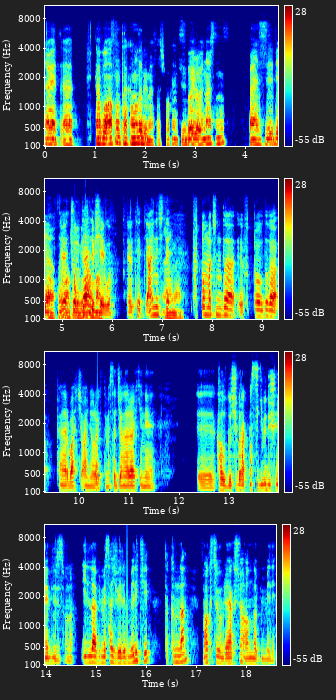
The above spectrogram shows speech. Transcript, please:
Evet evet. Ya bu aslında takıma da bir mesaj. Bakın siz böyle oynarsanız ben sizi diğer hafta Evet çok değerli bir şey bu. Evet evet. Aynı işte Aynen. futbol maçında, e, futbolda da Fenerbahçe aynı olarak gitti. Mesela Caner Erkin'i e, kadro dışı bırakması gibi düşünebiliriz bunu. İlla bir mesaj verilmeli ki takımdan maksimum reaksiyon alınabilmeli.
